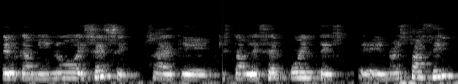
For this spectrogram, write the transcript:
el camino es ese, o sea, que establecer puentes eh, no es fácil,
